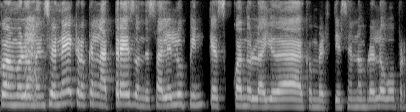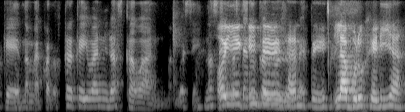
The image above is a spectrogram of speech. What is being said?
como lo mencioné, creo que en la 3, donde sale Lupin, que es cuando lo ayuda a convertirse en hombre lobo, porque no me acuerdo, creo que iban a ir a Azkaban o algo así. No sé, Oye, qué interesante. La brujería,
